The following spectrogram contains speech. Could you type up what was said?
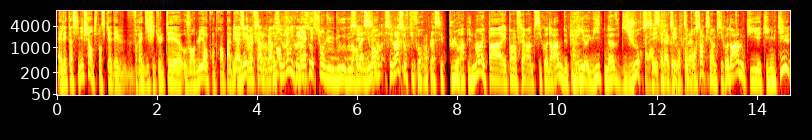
elle est insignifiante. Je pense qu'il y a des vraies difficultés euh, aujourd'hui. On comprend pas bien ce que veut faire le gouvernement. Mais, vrai, Nicolas, mais la question du, du, remaniement, c'est vrai, sauf qu'il faut remplacer plus rapidement et pas et pas en faire un psychodrame depuis 8, 9, 10 jours. C'est pour ça que c'est un psychodrame qui est inutile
